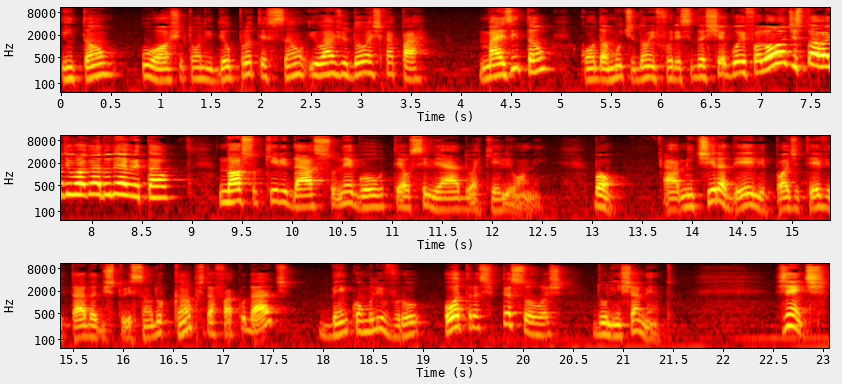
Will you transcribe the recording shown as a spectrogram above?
Então, o Washington lhe deu proteção e o ajudou a escapar. Mas então, quando a multidão enfurecida chegou e falou: Onde está o advogado negro e tal? nosso queridaço negou ter auxiliado aquele homem. Bom, a mentira dele pode ter evitado a destruição do campus da faculdade, bem como livrou outras pessoas do linchamento. Gente,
